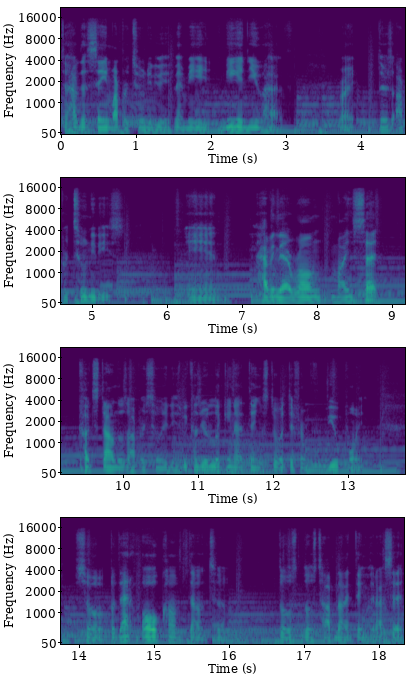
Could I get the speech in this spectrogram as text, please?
to have the same opportunity that me me and you have. Right? There's opportunities and having that wrong mindset cuts down those opportunities because you're looking at things through a different viewpoint. So, but that all comes down to those those top nine things that I said,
